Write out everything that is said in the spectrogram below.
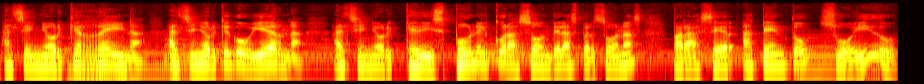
al Señor que reina, al Señor que gobierna, al Señor que dispone el corazón de las personas para hacer atento su oído.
